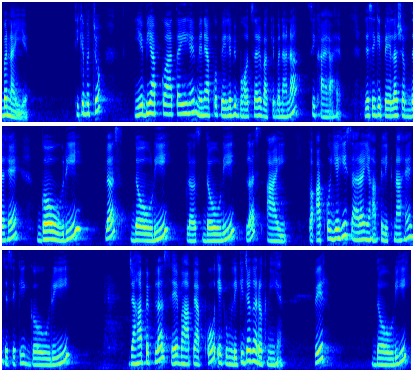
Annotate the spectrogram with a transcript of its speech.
बनाइए। ठीक है बच्चों? ये भी आपको आता ही है। मैंने आपको पहले भी बहुत सारे वाक्य बनाना सिखाया है। जैसे कि पहला शब्द है, गौरी प्लस दौड़ी प्लस दौड़ी प्लस आई। तो आपको यही सारा यहाँ पे लिखना है, जैसे कि गौरी जहाँ पे प्लस है, वहाँ पे आपको एक उंगली की जगह रखनी है। फिर, दौड़ी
